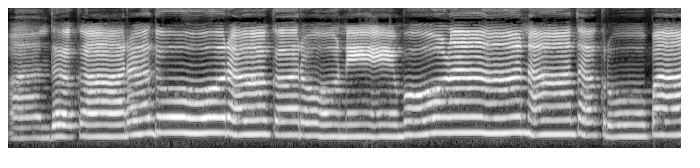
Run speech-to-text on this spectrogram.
અંધકાર દૂર કરો ને ભોળાનાથ કૃપા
